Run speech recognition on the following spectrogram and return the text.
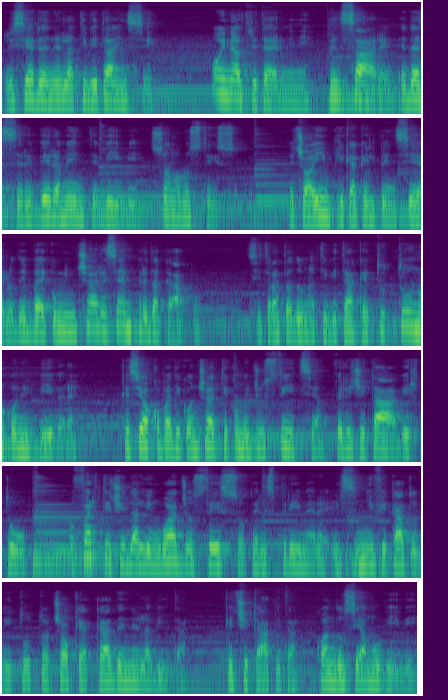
risiede nell'attività in sé, o in altri termini, pensare ed essere veramente vivi sono lo stesso, e ciò implica che il pensiero debba cominciare sempre da capo. Si tratta di un'attività che è tutt'uno con il vivere, che si occupa di concetti come giustizia, felicità, virtù, offertici dal linguaggio stesso per esprimere il significato di tutto ciò che accade nella vita, che ci capita quando siamo vivi.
